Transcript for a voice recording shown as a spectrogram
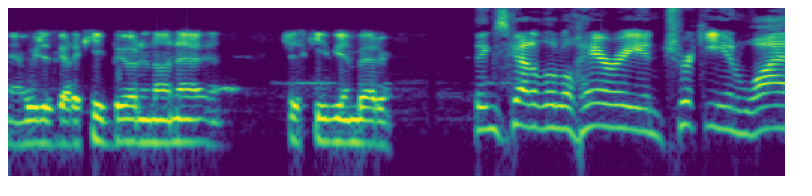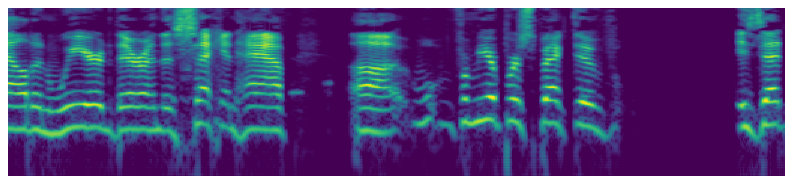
and we just got to keep building on that and just keep getting better. Things got a little hairy and tricky and wild and weird there in the second half. Uh, from your perspective, is that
